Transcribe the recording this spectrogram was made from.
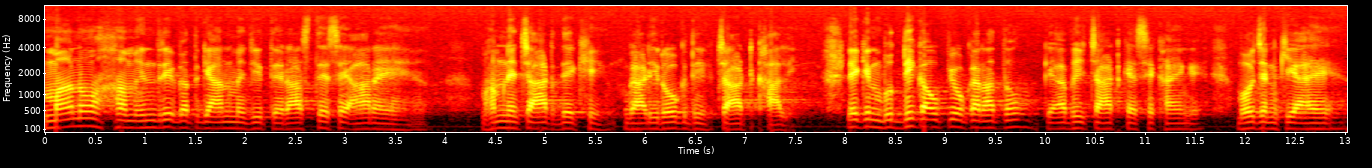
मानो हम इंद्रियगत ज्ञान में जीते, रास्ते से आ रहे हैं। हमने चाट देखी, गाड़ी रोक दी, चाट खा ली। लेकिन बुद्धि का उपयोग करा तो कि अभी चाट कैसे खाएँगे? भोजन किया है,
